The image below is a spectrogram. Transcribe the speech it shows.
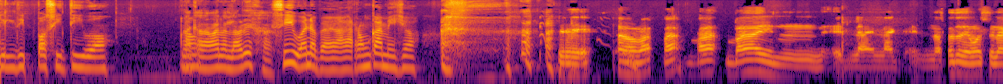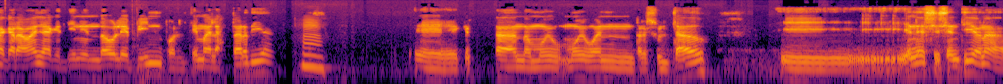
el dispositivo? ¿La caravana en la oreja? Sí, bueno, pero agarra un camello. Eh, va, va, va, en, la, Nosotros tenemos una caravana que tiene doble pin por el tema de las pérdidas, mm. eh, que está dando muy, muy buen resultado. Y, en ese sentido, nada,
